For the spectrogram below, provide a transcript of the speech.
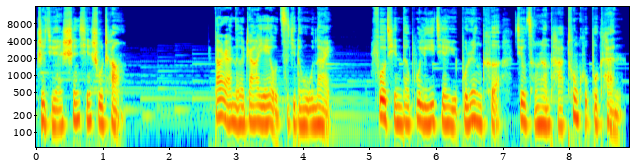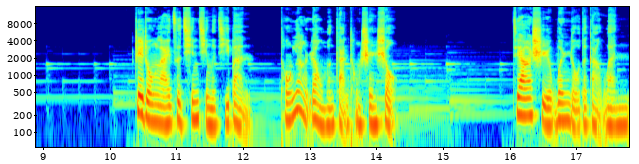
只觉身心舒畅。当然，哪吒也有自己的无奈，父亲的不理解与不认可，就曾让他痛苦不堪。这种来自亲情的羁绊，同样让我们感同身受。家是温柔的港湾，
